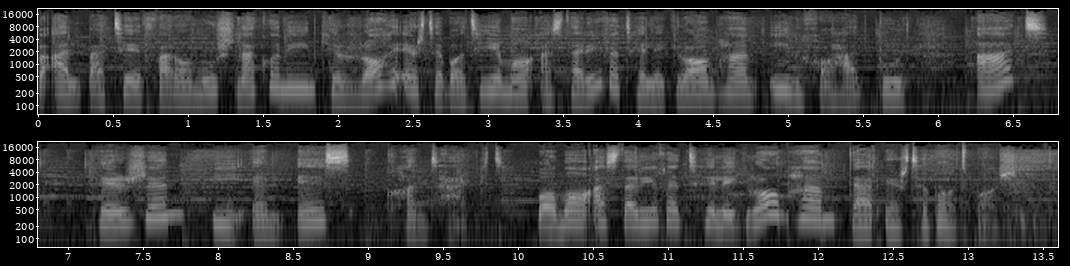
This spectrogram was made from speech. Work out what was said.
و البته فراموش نکنید که راه ارتباطی ما از طریق تلگرام هم این خواهد بود. at Persian BMS Contact. با ما از طریق تلگرام هم در ارتباط باشید.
